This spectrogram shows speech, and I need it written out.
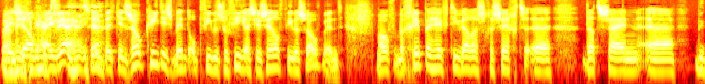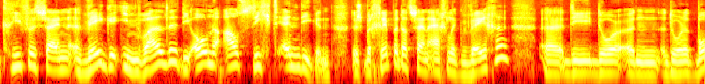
waar je zelf mee werkt. Ja, Dat je zo kritisch bent op filosofie als je zelf filosoof bent. Maar over begrippen heeft hij wel eens gezegd uh, dat zijn uh, begrippen zijn wegen im walde die ohne Aussicht endigen. Dus begrippen dat zijn eigenlijk wegen uh, die door, een, door het bos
